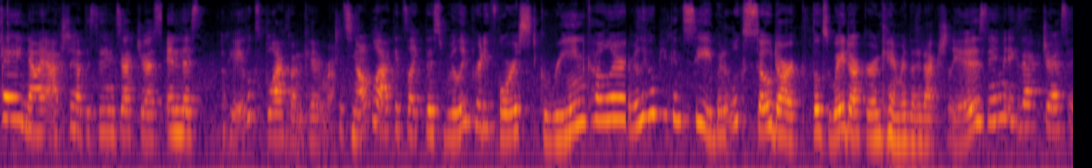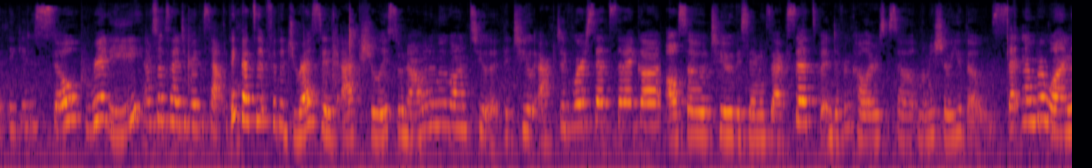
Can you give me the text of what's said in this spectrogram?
Hey, now I actually have the same exact dress in this Okay, it looks black on camera. It's not black, it's like this really pretty forest green color. I really hope you can see, but it looks so dark. It looks way darker on camera than it actually is. Same exact dress. I think it is so pretty. I'm so excited to wear this out. I think that's it for the dresses actually. So now I'm gonna move on to the two activewear sets that I got. Also two the same exact sets, but in different colors. So let me show you those. Set number one,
